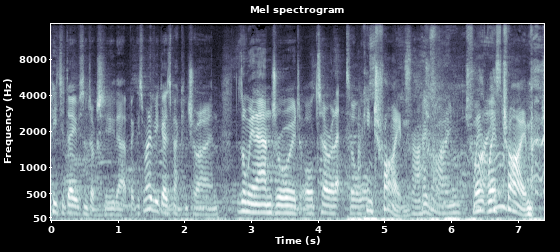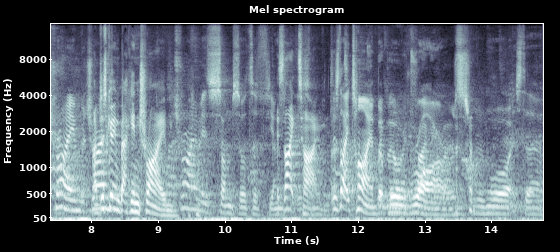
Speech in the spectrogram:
Peter Davison to actually do that because whenever he goes back in Trime, there's normally an android or pterodactyl. Back in Trime. Trime. Where, where's Trime? Trime. Trime. I'm just going back in Trime. Trime is some sort of young. It's like time. It's like time, but more raws, more. It's the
